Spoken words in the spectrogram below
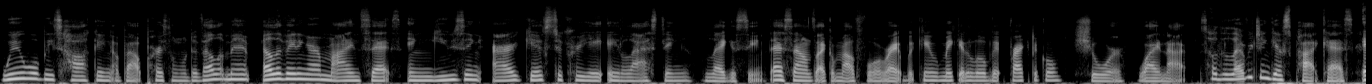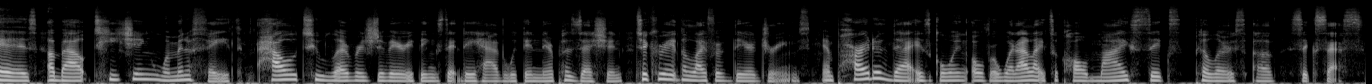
We will be talking about personal development, elevating our mindsets, and using our gifts to create a lasting legacy. That sounds like a mouthful, right? But can we make it a little bit practical? Sure, why not? So, the Leveraging Gifts podcast is about teaching women of faith how to leverage the very things that they have within their possession to create the life of their dreams. And part of that is going over what I like to call my six pillars of success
